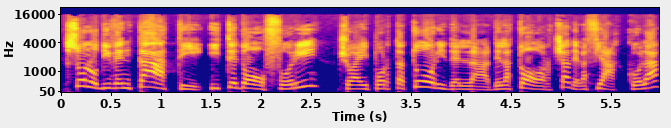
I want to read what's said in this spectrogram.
sono diventati i tedofori, cioè i portatori della, della torcia, della fiaccola,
